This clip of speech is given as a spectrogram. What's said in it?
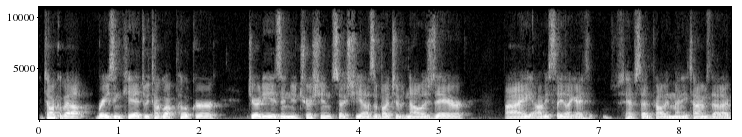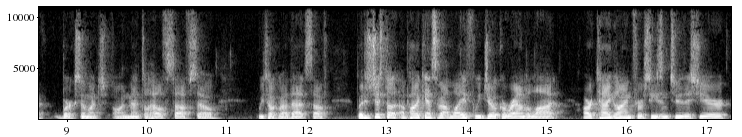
We talk about raising kids. We talk about poker. Jody is in nutrition, so she has a bunch of knowledge there. I obviously, like I have said probably many times, that I've worked so much on mental health stuff. So we talk about that stuff. But it's just a, a podcast about life. We joke around a lot. Our tagline for season two this year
